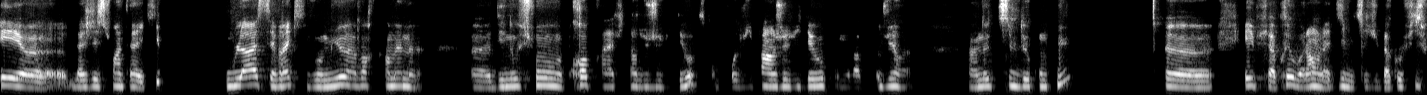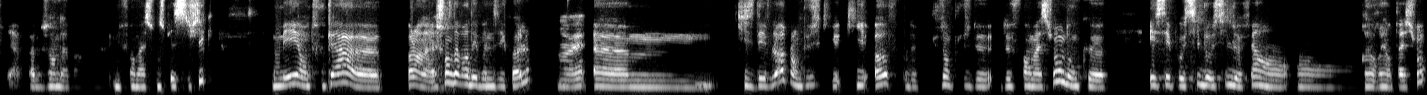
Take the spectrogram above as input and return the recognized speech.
et euh, la gestion inter-équipe, où là, c'est vrai qu'il vaut mieux avoir quand même euh, des notions propres à la filière du jeu vidéo, parce qu'on ne produit pas un jeu vidéo comme on va produire un autre type de contenu. Euh, et puis après, voilà, on l'a dit, métier du back-office, où il n'y a pas besoin d'avoir une, formation spécifique. Mais en tout cas, voilà, on a la chance d'avoir des bonnes écoles qui se développent, en plus, qui, qui, offrent de plus en plus de, de formations. Donc, et c'est possible aussi de le faire en, réorientation.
